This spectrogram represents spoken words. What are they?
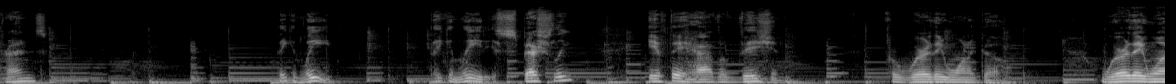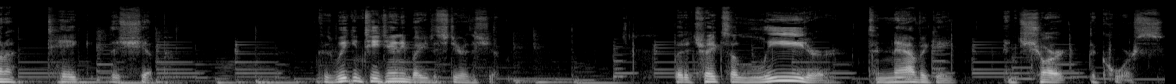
friends, they can lead. They can lead, especially if they have a vision for where they want to go, where they want to take the ship. Because we can teach anybody to steer the ship. But it takes a leader to navigate and chart the course.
